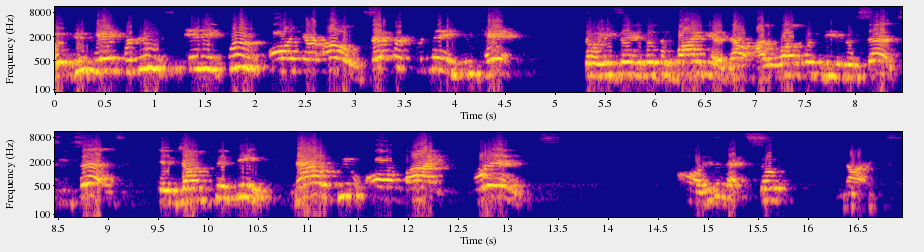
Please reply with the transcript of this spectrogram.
But you can't produce any fruit on your own. Separate from me, you can't. So he saying, let's abide here. Now, I love what Jesus says. He says in John 15, Now you are my friends. Oh, isn't that so nice?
